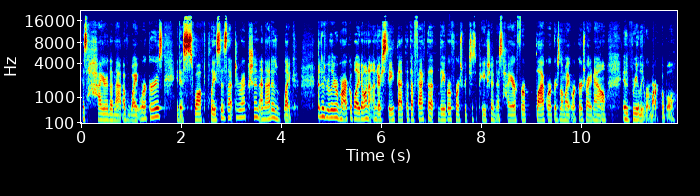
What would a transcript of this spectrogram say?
is higher than that of white workers. It has swapped places that direction. And that is like, that is really remarkable. I don't want to understate that, that the fact that labor force participation is higher for Black workers than white workers right now is really remarkable.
